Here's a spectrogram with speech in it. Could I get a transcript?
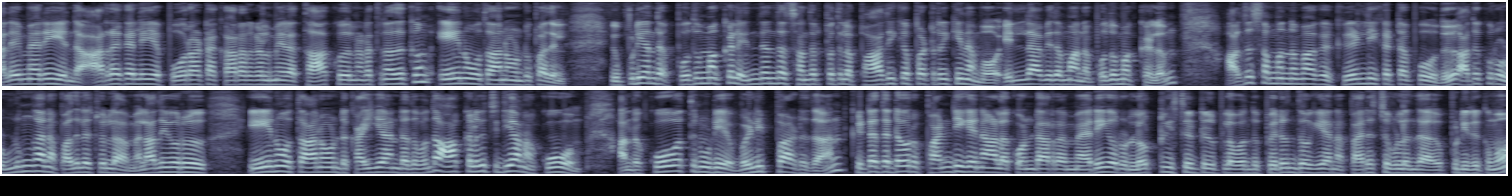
அதே மாதிரி இந்த அறகலைய போராட்டக்காரர்கள் மேலே தாக்குதல் நடத்தினதுக்கும் ஏனோ தானோ உண்டு பதில்? இப்படி அந்த பொதுமக்கள் எந்தெந்த சந்தர்ப்பத்தில் பாதிக்கப்பட்டிருக்கணுமோ எல்லா விதமான பொதுமக்களும் அது சம்பந்தமாக கேள்வி கேட்ட போது அதுக்கு ஒரு ஒழுங்கான பதிலை சொல்லாமல் அதை ஒரு ஏனோ தானோண்டு கையாண்டது வந்து ஆக்களுக்கு சரியான கோவம் அந்த கோவத்தினுடைய வெளிப்பாடு தான் கிட்டத்தட்ட ஒரு பண்டிகை நாளை கொண்டாடுற மாதிரி ஒரு லொட்ரி சீட்டுப்பில் வந்து பெருந்தொகையான பரிசு விழுந்தா எப்படி இருக்குமோ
